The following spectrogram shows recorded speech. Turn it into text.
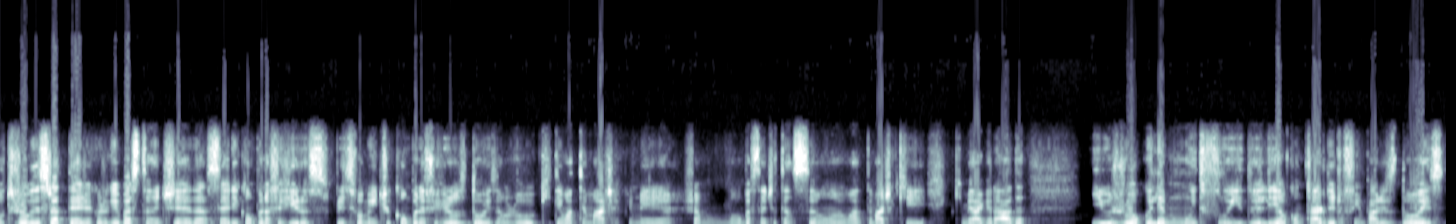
Outro jogo de estratégia que eu joguei bastante é da série Company of Heroes, principalmente Company of Heroes 2. É um jogo que tem uma temática que me chamou bastante atenção, é uma temática que, que me agrada. E o jogo ele é muito fluido, ele ao contrário do Age of Empires 2,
